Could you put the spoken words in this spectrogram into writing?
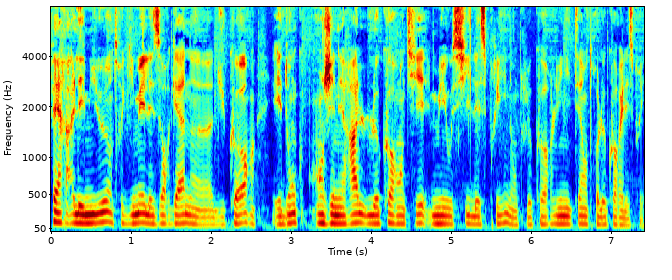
faire aller mieux, entre guillemets, les organes euh, du corps, et donc en général le corps entier, mais aussi l'esprit, donc le corps, l'unité entre le corps et l'esprit.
